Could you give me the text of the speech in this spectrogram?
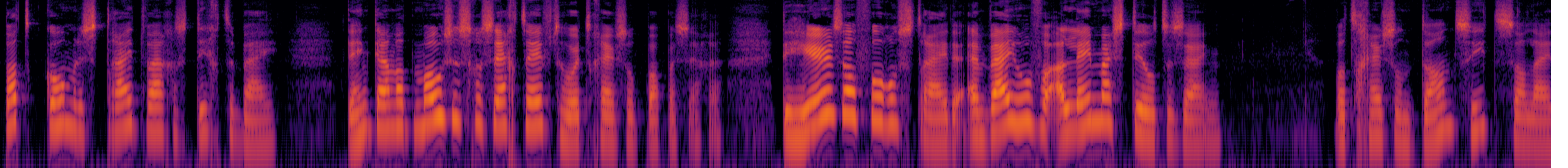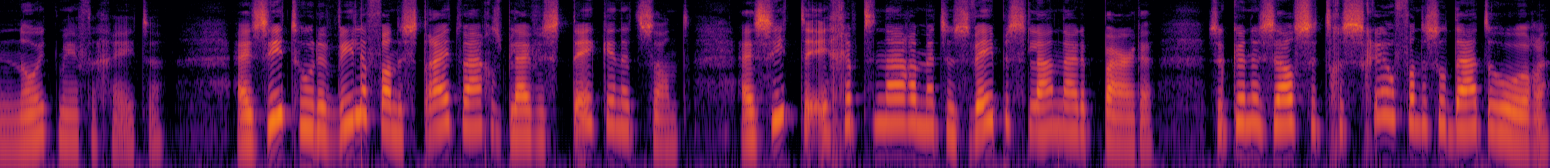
pad komen de strijdwagens dichterbij. Denk aan wat Mozes gezegd heeft, hoort Gerson papa zeggen. De Heer zal voor ons strijden en wij hoeven alleen maar stil te zijn. Wat Gerson dan ziet, zal hij nooit meer vergeten. Hij ziet hoe de wielen van de strijdwagens blijven steken in het zand. Hij ziet de Egyptenaren met hun zwepen slaan naar de paarden. Ze kunnen zelfs het geschreeuw van de soldaten horen.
